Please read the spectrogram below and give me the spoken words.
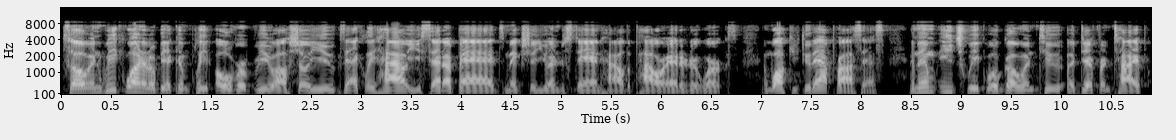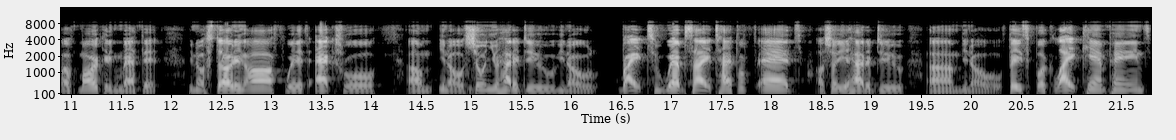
So in week one, it'll be a complete overview. I'll show you exactly how you set up ads, make sure you understand how the Power Editor works, and walk you through that process. And then each week we'll go into a different type of marketing method. You know, starting off with actual, um, you know, showing you how to do, you know, right to website type of ads. I'll show you how to do, um, you know, Facebook like campaigns,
